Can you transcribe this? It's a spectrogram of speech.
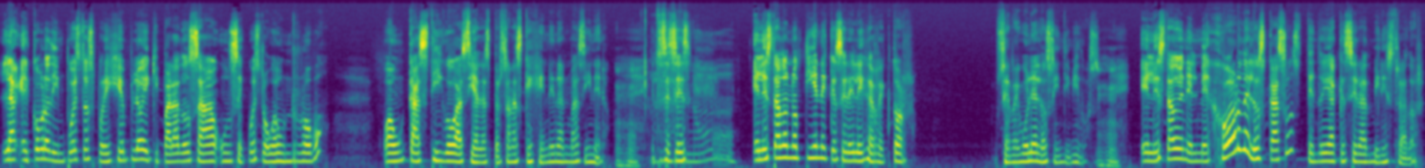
la- el cobro de impuestos, por ejemplo, equiparados a un secuestro o a un robo o a un castigo hacia las personas que generan más dinero. Entonces Ay, es, no. el Estado no tiene que ser el eje rector. Se regulan los individuos. El Estado, en el mejor de los casos, tendría que ser administrador.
